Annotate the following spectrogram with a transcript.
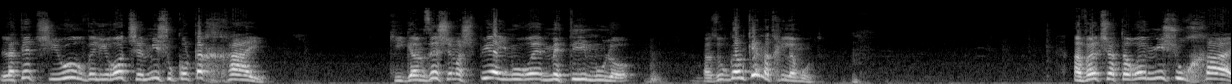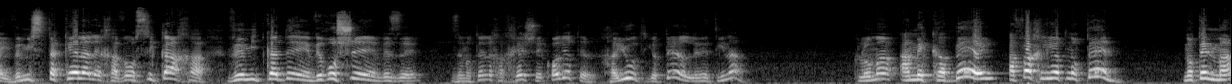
לתת שיעור ולראות שמישהו כל כך חי. כי גם זה שמשפיע אם הוא רואה מתים מולו, אז הוא גם כן מתחיל למות. אבל כשאתה רואה מישהו חי ומסתכל עליך ועושה ככה ומתקדם ורושם וזה, זה נותן לך חשק עוד יותר, חיות יותר לנתינה. כלומר, המקבל הפך להיות נותן. נותן מה?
